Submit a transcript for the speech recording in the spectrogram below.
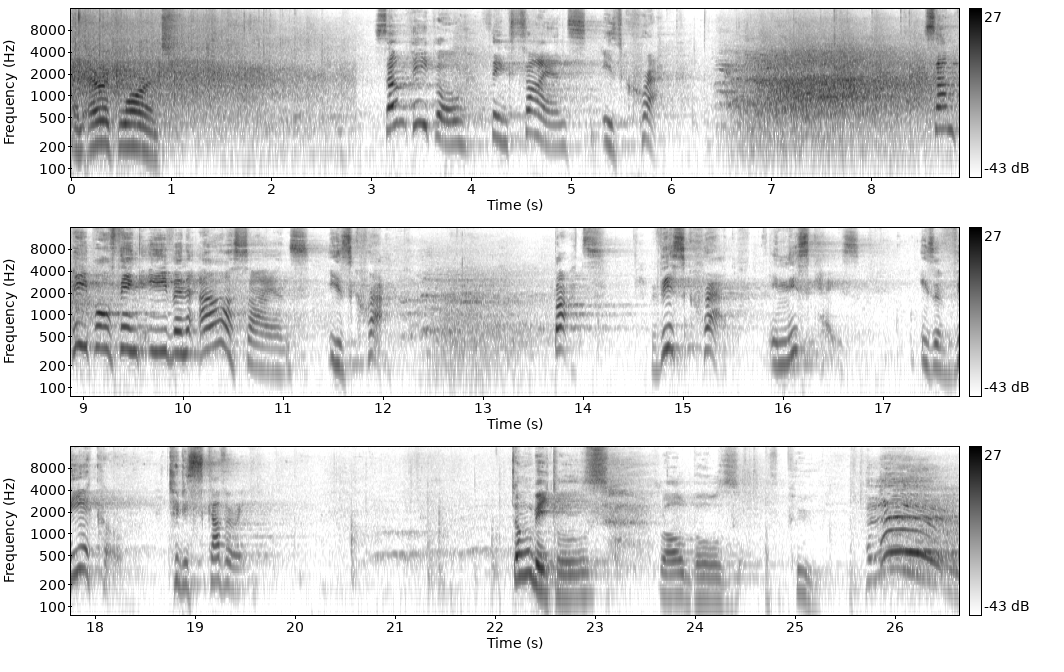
and Eric Warrant. Some people think science is crap. Some people think even our science is crap. But this crap, in this case, is a vehicle to discovery. Dung beetles roll balls of poo. Hello!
